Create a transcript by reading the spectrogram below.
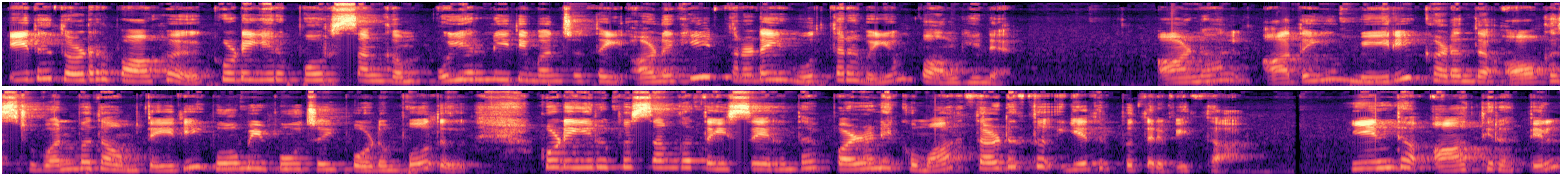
இது தொடர்பாக குடியிருப்போர் சங்கம் உயர்நீதிமன்றத்தை அணுகி தடை உத்தரவையும் வாங்கினர். ஆனால் அதையும் மீறி கடந்த ஆகஸ்ட் ஒன்பதாம் தேதி பூமி பூஜை போடும்போது குடியிருப்பு சங்கத்தை சேர்ந்த பழனிக்குமார் தடுத்து எதிர்ப்பு தெரிவித்தார். இந்த ஆத்திரத்தில்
